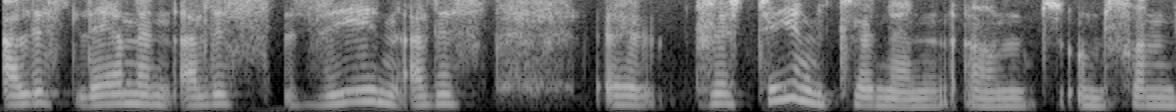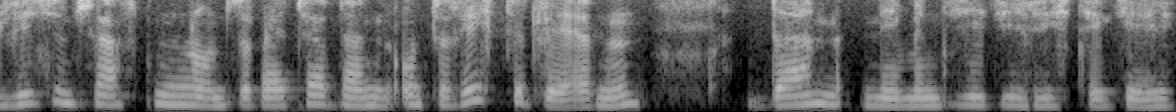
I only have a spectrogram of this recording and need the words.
alles lernen, alles sehen, alles äh, verstehen können und, und von Wissenschaften und so weiter dann unterrichtet werden, dann nehmen sie die richtige äh,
